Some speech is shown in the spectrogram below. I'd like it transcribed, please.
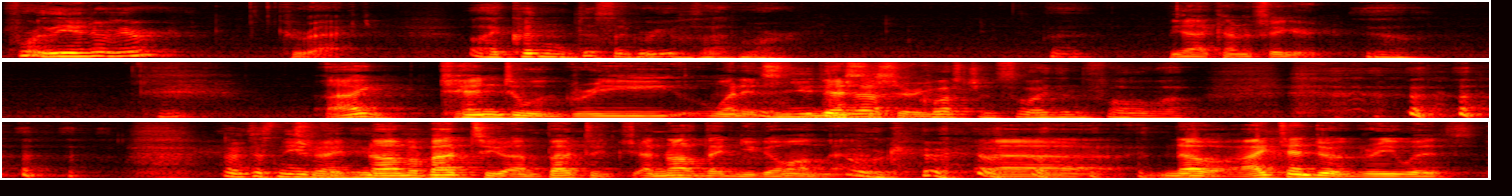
For the interviewer, Correct. I couldn't disagree with that more. Yeah, I kind of figured. Yeah. I tend to agree when it's and you didn't ask necessary. the question, so I didn't follow up. I'm just needing right. No, I'm about to. I'm about to. I'm not letting you go on that. Okay. Uh, no, I tend to agree with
